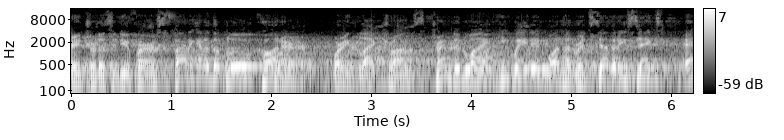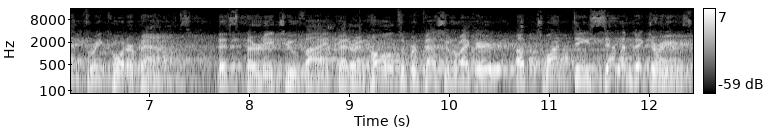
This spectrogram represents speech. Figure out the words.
Introducing to you first, fighting out of the blue corner, wearing black trunks, trimmed in white, he weighed in 176 and three quarter pounds. This 32 fight veteran holds a professional record of 27 victories,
